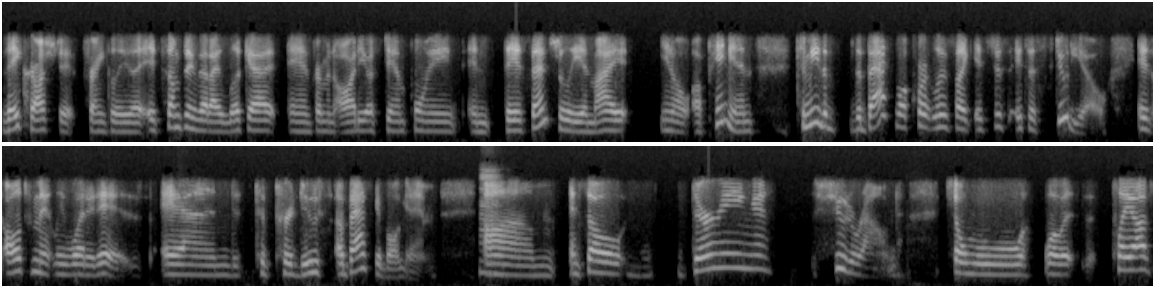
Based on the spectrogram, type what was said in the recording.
they crushed it. Frankly, it's something that I look at, and from an audio standpoint, and they essentially, in my you know opinion, to me the the basketball court looks like it's just it's a studio is ultimately what it is, and to produce a basketball game. Hmm. Um, and so during shoot around, so what was playoffs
